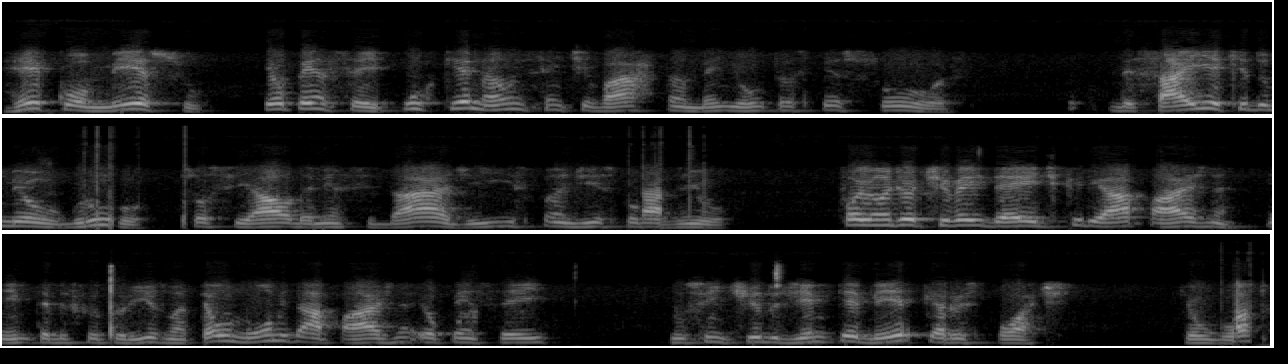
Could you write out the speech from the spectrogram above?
recomeço, eu pensei, por que não incentivar também outras pessoas? Sair aqui do meu grupo social da minha cidade e expandir isso para o Brasil. Foi onde eu tive a ideia de criar a página MTB Fisiculturismo. Até o nome da página eu pensei no sentido de MTB, que era o esporte que eu gosto,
